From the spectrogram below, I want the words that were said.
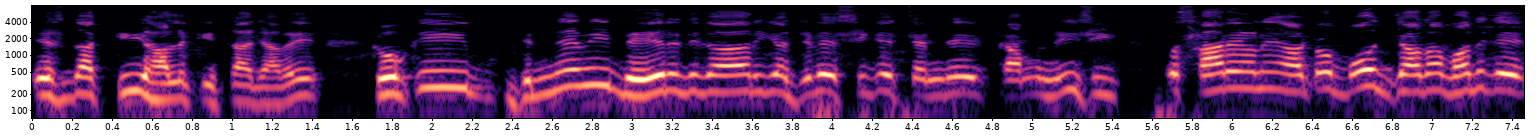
ਇਸ ਦਾ ਕੀ ਹੱਲ ਕੀਤਾ ਜਾਵੇ। ਕਿਉਂਕਿ ਜਿੰਨੇ ਵੀ ਬੇਰੁਜ਼ਗਾਰ ਜਾਂ ਜਿਹੜੇ ਸੀਗੇ ਚੰਗੇ ਕੰਮ ਨਹੀਂ ਸੀ, ਉਹ ਸਾਰਿਆਂ ਨੇ ਆਟੋ ਬਹੁਤ ਜ਼ਿਆਦਾ ਵੱਧ ਗਏ।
